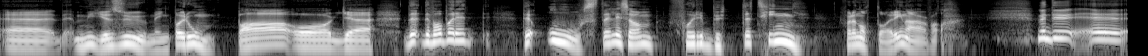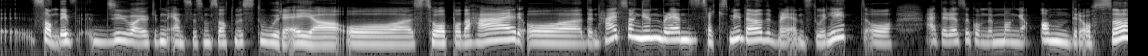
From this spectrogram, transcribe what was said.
uh, mye zooming på rumpa, og uh, det, det var bare Det oste liksom forbudte ting. For en åtteåring, da, i hvert fall. Men du, eh, Sandeep, du var jo ikke den eneste som satt med store øyne og så på det her. Og denne sangen ble en sexmiddag, det ble en stor hit. Og etter det så kom det mange andre også.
